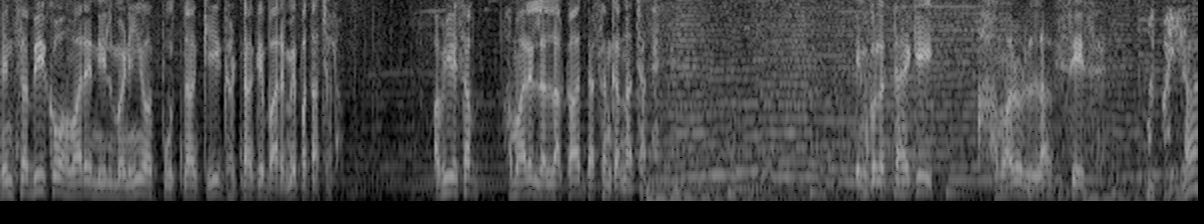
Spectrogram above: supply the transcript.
इन सभी को हमारे नीलमणि और पूतना की घटना के बारे में पता चला। अब ये सब हमारे लल्ला का दर्शन करना चाहते हैं। इनको लगता है कि हमारो लल्ला विशेष है। भैया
